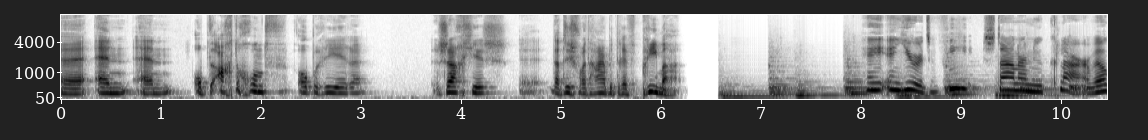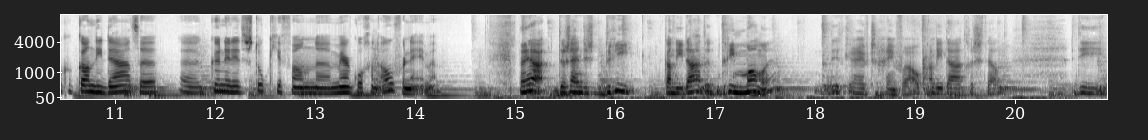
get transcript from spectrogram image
Uh, en, en op de achtergrond opereren, zachtjes, uh, dat is wat haar betreft prima. Hey, en Jurt, wie staan er nu klaar? Welke kandidaten uh, kunnen dit stokje van Merkel gaan overnemen? Nou ja, er zijn dus drie kandidaten, drie mannen. Dit keer heeft ze geen vrouw kandidaat gesteld die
